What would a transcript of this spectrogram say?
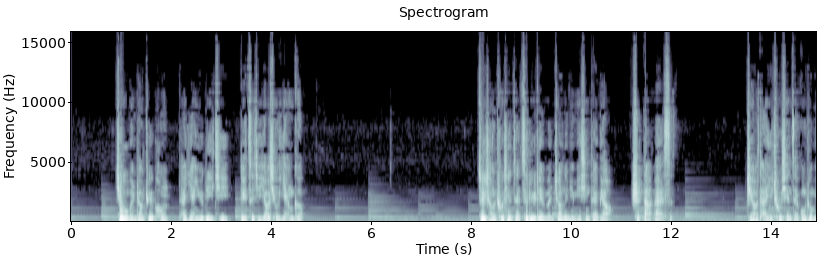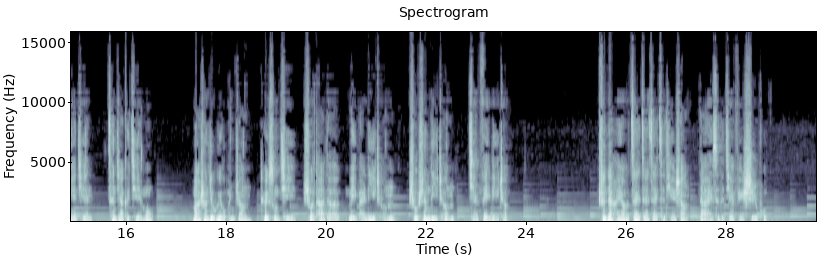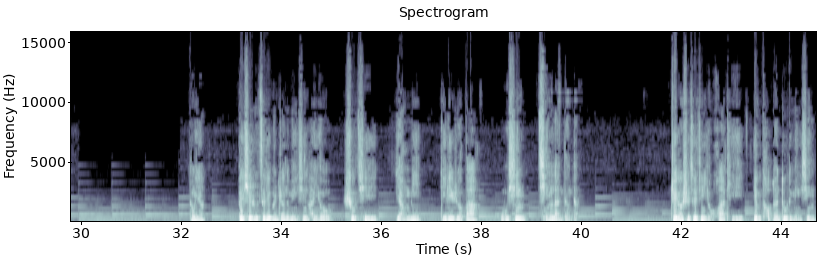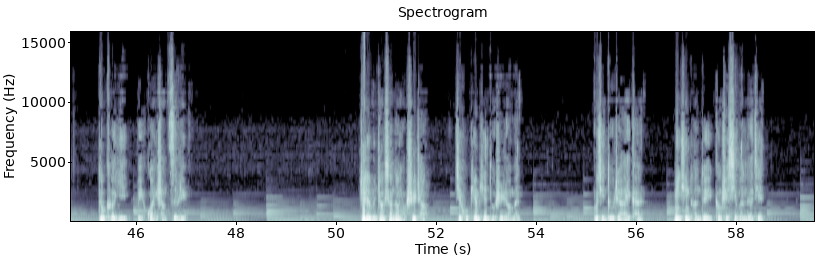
就有文章追捧她严于律己，对自己要求严格。最常出现在自律类文章的女明星代表是大 S。只要他一出现在公众面前，参加个节目，马上就会有文章推送起说他的美白历程、瘦身历程、减肥历程，顺带还要再再再次贴上大 S 的减肥食谱。同样，被写入自律文章的明星还有舒淇、杨幂、迪丽热巴、吴昕、秦岚等等。只要是最近有话题、有讨论度的明星，都可以被冠上自律。这类文章相当有市场，几乎篇篇都是热门。不仅读者爱看，明星团队更是喜闻乐见，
